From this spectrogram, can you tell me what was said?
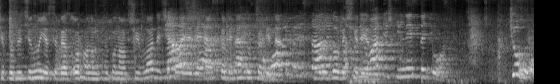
чи позиціонує себе з органом виконавчої влади, чекає від нас з кабінету в кабінет. Чого ви перестали Морозович Ірина. патрулювати шкільний стадіон? Чого?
